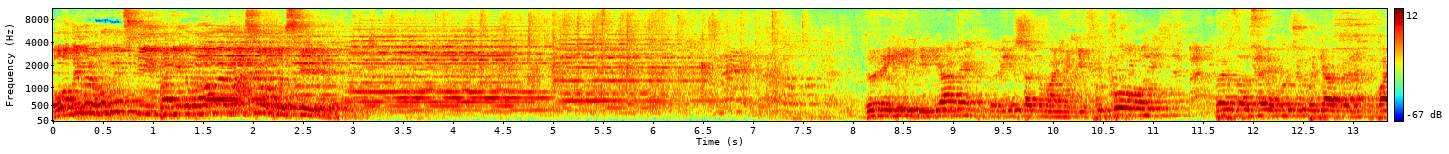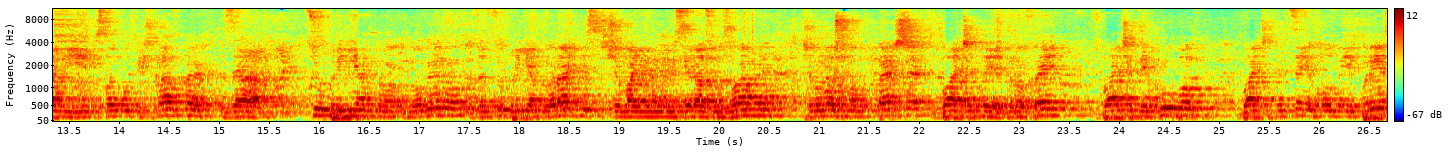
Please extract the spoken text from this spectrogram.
Володимир Губицький. Пані та нашої області. Дорогі львів'яни, дорогі шанувальники футболу, перш за все я хочу подякувати пані Славутич Казберг за цю приємну новину, за цю приємну радість, що маємо ми всі разом з вами, що ми можемо вперше бачити трофей, бачити кубок, бачити цей головний приз,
